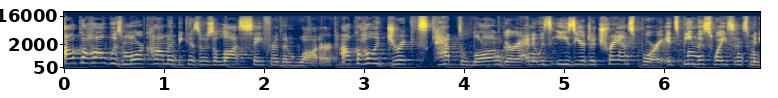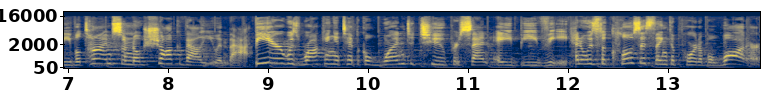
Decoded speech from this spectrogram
alcohol was more common because it was a lot safer than water. Alcoholic drinks kept longer and it was easier to transport. It's been this way since medieval times, so no shock value in that. Beer was rocking a typical 1 to 2% ABV, and it was the closest thing to portable water.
